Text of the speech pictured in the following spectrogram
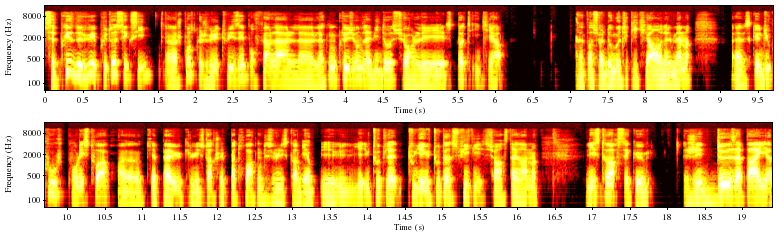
Cette prise de vue est plutôt sexy, heu, je pense que je vais l'utiliser pour faire la la conclusion de la vidéo sur les spots IKEA. Enfin, sur la domotique IKEA en elle-même, parce que du coup, pour l'histoire, heu, qu'il y a pas eu l'histoire que je vais pas trop raconter sur le Discord, il y a eu tout y a eu tout un suivi sur Instagram. L'histoire, c'est que j'ai 2 appareils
